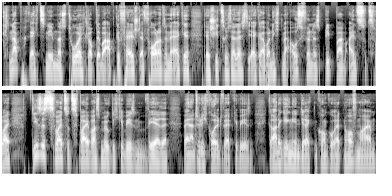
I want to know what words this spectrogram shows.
knapp rechts neben das Tor. Ich glaube, der war abgefälscht, er forderte eine Ecke. Der Schiedsrichter lässt die Ecke aber nicht mehr ausführen. Es blieb beim 1 zu 2. Dieses 2 zu 2, was möglich gewesen wäre, wäre natürlich Gold wert gewesen. Gerade gegen den direkten Konkurrenten Hoffenheim.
